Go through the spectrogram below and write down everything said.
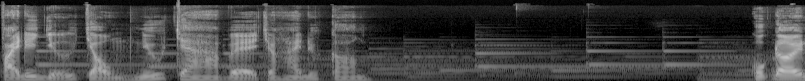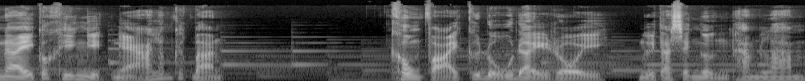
phải đi giữ chồng níu cha về cho hai đứa con. Cuộc đời này có khi nghiệt ngã lắm các bạn. Không phải cứ đủ đầy rồi người ta sẽ ngừng tham lam.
